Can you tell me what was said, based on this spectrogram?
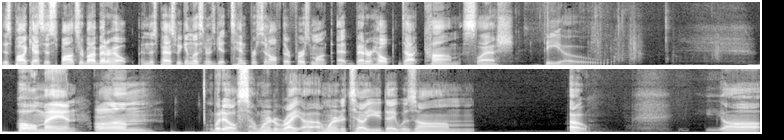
This podcast is sponsored by BetterHelp, and this past weekend listeners get 10% off their first month at betterhelp.com slash Theo. Oh man. Um what else? I wanted to write I, I wanted to tell you they was um Oh. Uh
